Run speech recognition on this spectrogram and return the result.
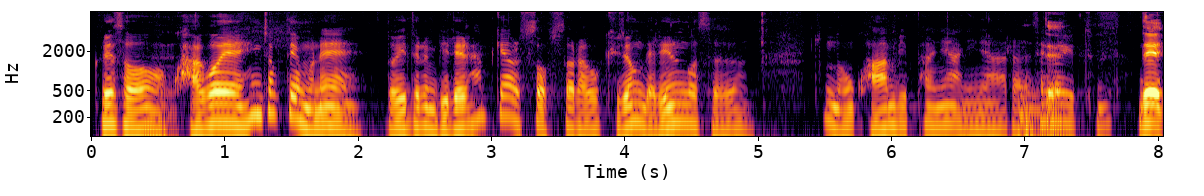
그래서 네. 과거의 행적 때문에 너희들은 미래를 함께할 수 없어라고 규정 내리는 것은 좀 너무 과한 비판이 아니냐라는 네. 생각이 듭니다. 네,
